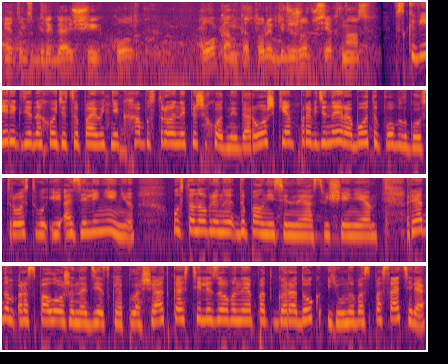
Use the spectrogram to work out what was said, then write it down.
этот сберегающий кокон, который бережет всех нас. В сквере, где находится памятник, обустроены пешеходные дорожки, проведены работы по благоустройству и озеленению, установлены дополнительные освещения. Рядом расположена детская площадка, стилизованная под городок юного спасателя.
